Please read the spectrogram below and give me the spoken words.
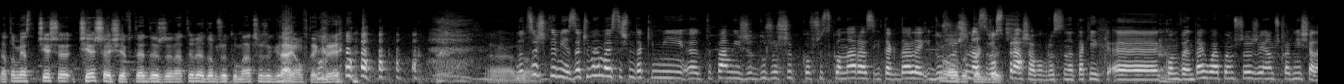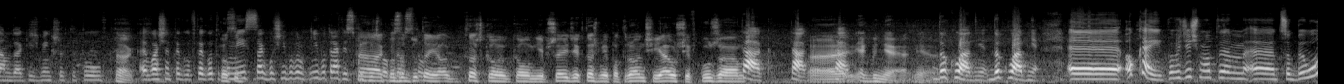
Natomiast cieszę, cieszę się wtedy, że na tyle dobrze tłumaczę, że grają w te gry. E, No coś w tym jest. Znaczy my chyba jesteśmy takimi e, typami, że dużo szybko, wszystko naraz i tak dalej i dużo Może rzeczy tak nas być. rozprasza po prostu na takich e, konwentach, bo ja powiem szczerze, że ja na przykład nie siadam do jakichś większych tytułów Tak. e, właśnie tego, w tego typu Poza- miejscach, bo się nie, po- nie potrafię skupić Tak, po poza prostu. tym tutaj ktoś koło, koło mnie przejdzie, ktoś mnie potrąci, ja już się wkurzam. Tak, tak, E, tak. Jakby nie, nie. Dokładnie, dokładnie. E, Okej, powiedzieliśmy o tym, e, co było,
